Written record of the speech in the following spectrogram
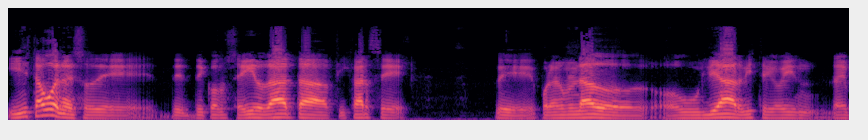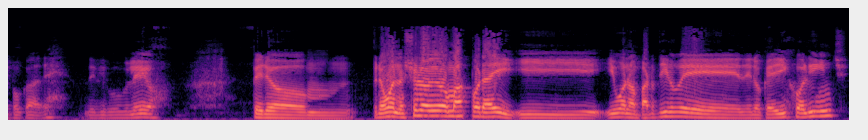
y está bueno eso de, de, conseguir data, fijarse de, por algún lado o googlear, viste que hoy en la época de, del googleo pero, mm, pero bueno, yo lo veo más por ahí. Y, bueno, a partir de, lo que dijo Lynch,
